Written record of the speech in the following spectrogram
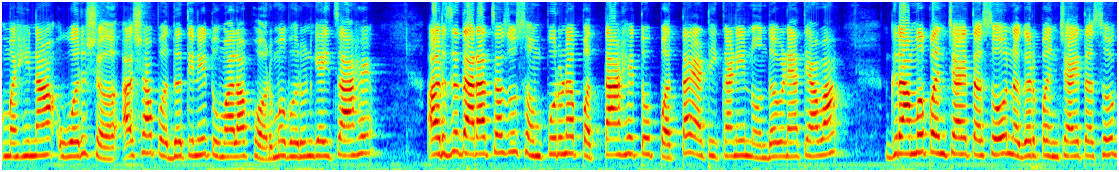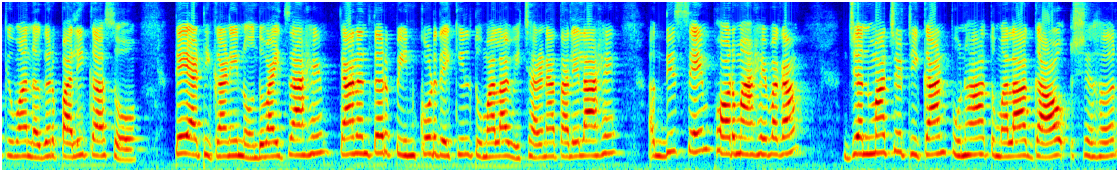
महिना वर्ष अशा पद्धतीने तुम्हाला फॉर्म भरून घ्यायचा आहे. अर्जदाराचा जो संपूर्ण पत्ता आहे तो पत्ता या ठिकाणी नोंदवण्यात यावा. ग्रामपंचायत असो नगरपंचायत असो किंवा नगरपालिका असो ते या ठिकाणी नोंदवायचं आहे. त्यानंतर पिनकोड देखील तुम्हाला विचारण्यात आलेला आहे. अगदी सेम फॉर्म आहे बघा. जन्माचे ठिकाण पुन्हा तुम्हाला गाव शहर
